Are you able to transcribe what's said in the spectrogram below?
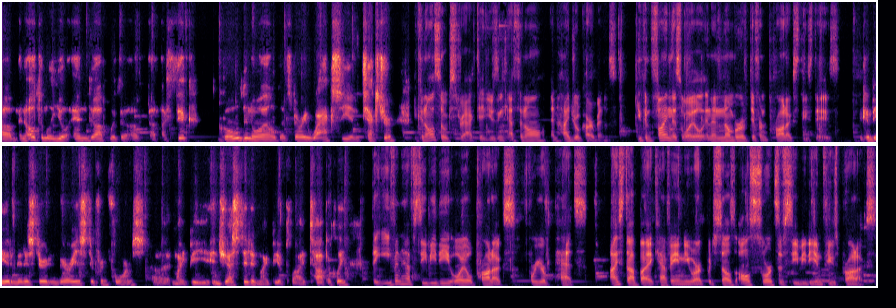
Um, and ultimately, you'll end up with a, a, a thick golden oil that's very waxy in texture. You can also extract it using ethanol and hydrocarbons. You can find this oil in a number of different products these days. It can be administered in various different forms. Uh, it might be ingested, it might be applied topically. They even have CBD oil products for your pets. I stopped by a cafe in New York which sells all sorts of CBD infused products.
